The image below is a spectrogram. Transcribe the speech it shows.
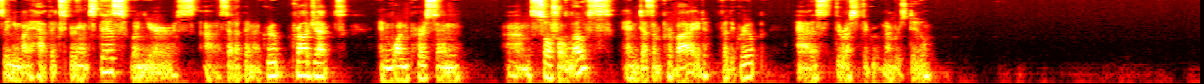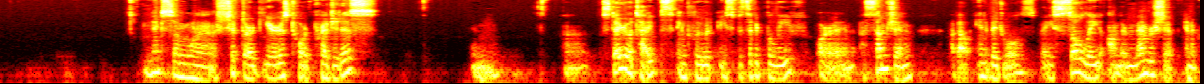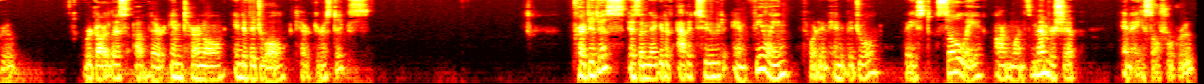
So you might have experienced this when you're uh, set up in a group project and one person um, social loafs and doesn't provide for the group as the rest of the group members do. Next, I'm going to shift our gears toward prejudice. And, uh, stereotypes include a specific belief or an assumption about individuals based solely on their membership in a group, regardless of their internal individual characteristics. Prejudice is a negative attitude and feeling toward an individual based solely on one's membership in a social group.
